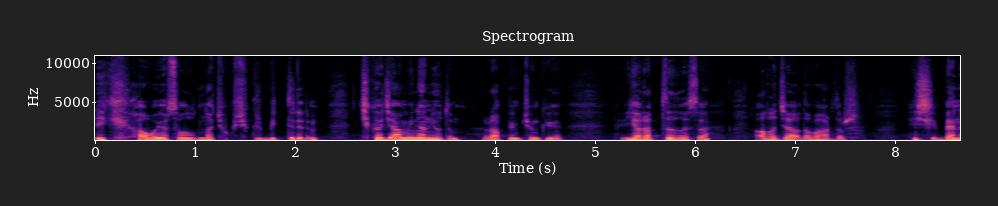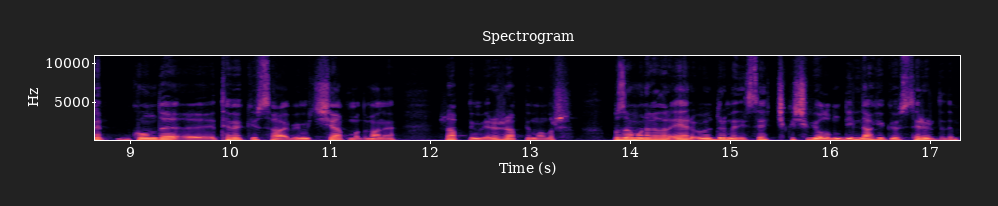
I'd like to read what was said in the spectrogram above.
İlk havaya soluduğunda çok şükür bitti dedim. Çıkacağıma inanıyordum. Rabbim çünkü yarattıysa alacağı da vardır. Hiç ben hep bu konuda e, tevekkül sahibim. Hiç şey yapmadım hani. Rabbim verir, Rabbim alır. Bu zamana kadar eğer öldürmediyse çıkış yolumu illaki gösterir dedim.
